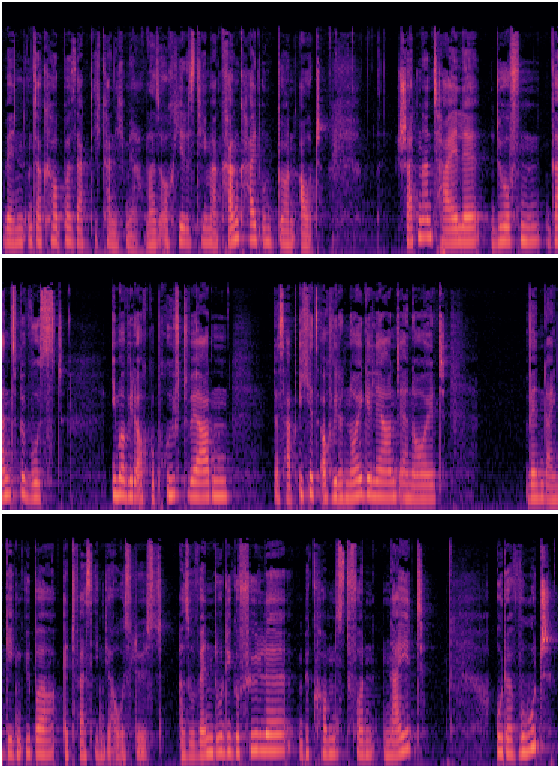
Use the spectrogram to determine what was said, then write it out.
wenn unser Körper sagt, ich kann nicht mehr. Also auch hier das Thema Krankheit und Burnout. Schattenanteile dürfen ganz bewusst immer wieder auch geprüft werden. Das habe ich jetzt auch wieder neu gelernt, erneut, wenn dein Gegenüber etwas in dir auslöst. Also wenn du die Gefühle bekommst von Neid oder Wut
